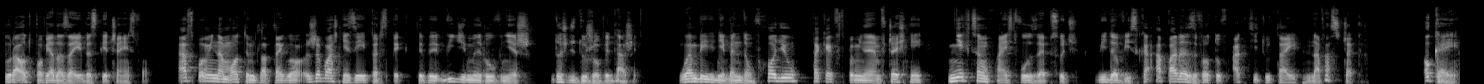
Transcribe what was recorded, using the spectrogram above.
która odpowiada za jej bezpieczeństwo. A wspominam o tym dlatego, że właśnie z jej perspektywy widzimy również dość dużo wydarzeń. Głębiej nie będę wchodził, tak jak wspominałem wcześniej, nie chcę Państwu zepsuć widowiska, a parę zwrotów akcji tutaj na Was czeka. Okay.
